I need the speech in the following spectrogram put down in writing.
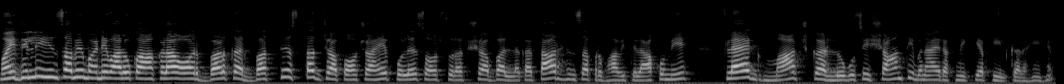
वहीं दिल्ली हिंसा में मरने वालों का आंकड़ा और बढ़कर बत्तीस तक जा पहुँचा है। पुलिस और सुरक्षा बल लगातार हिंसा प्रभावित इलाकों में फ्लैग मार्च कर लोगों से शांति बनाए रखने की अपील कर रहे हैं।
